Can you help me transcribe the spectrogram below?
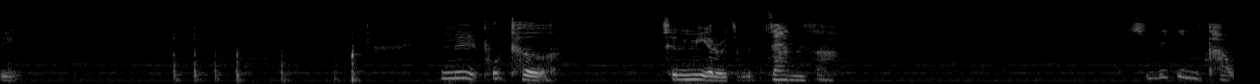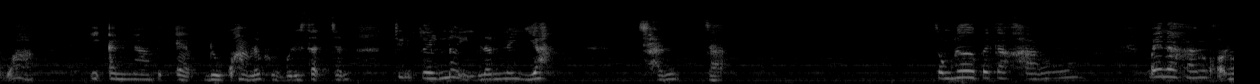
จริงนี่พวกเธอ ฉันมีอะไรจะมาแจ้งเลยซ่าฉันได้ยินข่าวว่า อีอันนาไปแอบดูความลับของบริษัทฉันจนตัวเลยแล้วนะยะ ฉันจะส่งเธอไปกับครั้ง ไม่นะคะหนูขอโท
